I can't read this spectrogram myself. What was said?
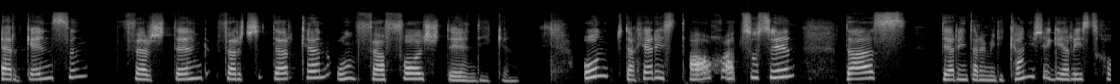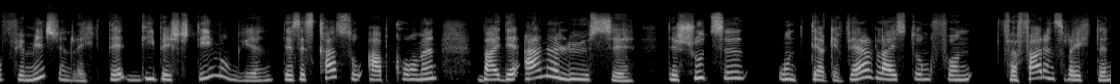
ergänzen, verstärken und vervollständigen. Und daher ist auch abzusehen, dass der Interamerikanische Gerichtshof für Menschenrechte die Bestimmungen des Escasso-Abkommens bei der Analyse des Schutzes und der Gewährleistung von Verfahrensrechten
